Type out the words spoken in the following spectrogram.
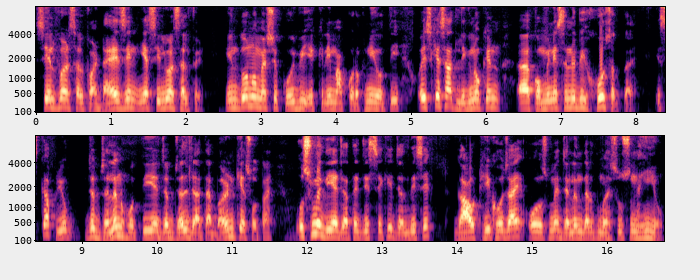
सिल्वर सल्फ़र डायजिन या सिल्वर सल्फेट इन दोनों में से कोई भी एक क्रीम आपको रखनी होती, और इसके साथ लिग्नोकेन कॉम्बिनेशन में भी हो सकता है। इसका प्रयोग जब जलन होती है, जब जल जाता है बर्न केस होता है, उसमें दिया जाता है जिससे कि जल्दी से घाव ठीक हो जाए और उसमें जलन दर्द महसूस नहीं हो।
